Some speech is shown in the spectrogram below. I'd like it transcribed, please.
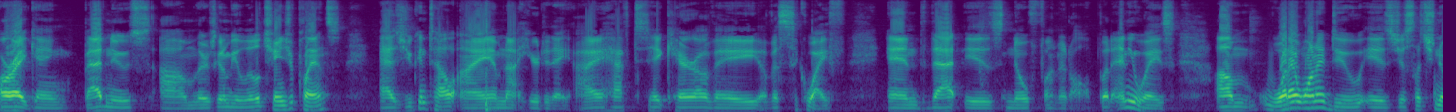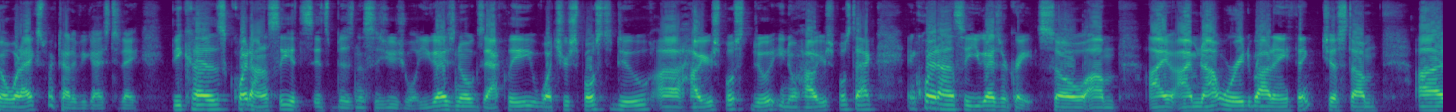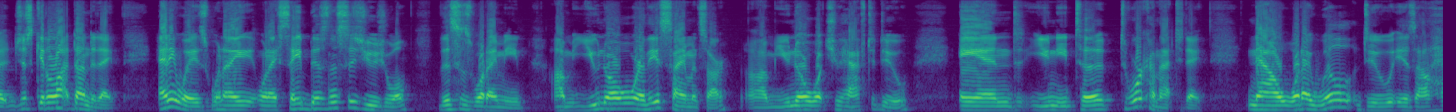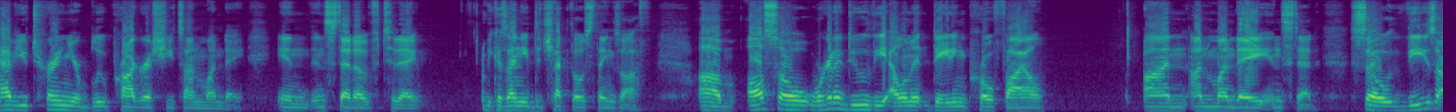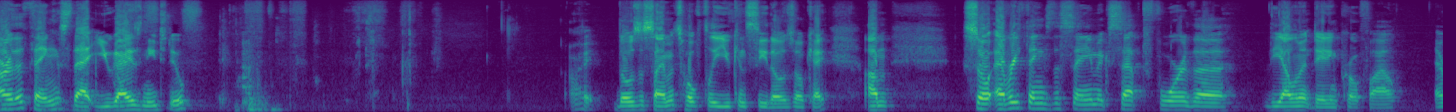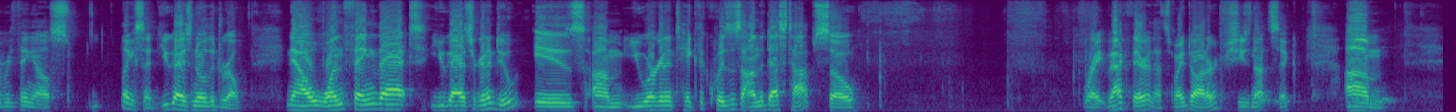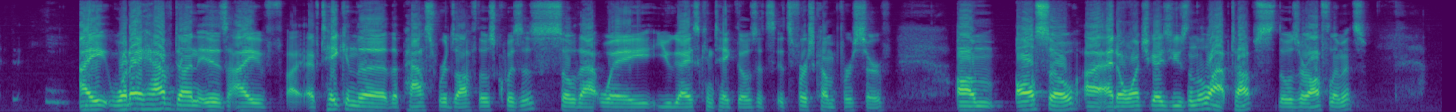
All right, gang. Bad news. Um, there's going to be a little change of plans. As you can tell, I am not here today. I have to take care of a of a sick wife, and that is no fun at all. But anyways, um, what I want to do is just let you know what I expect out of you guys today, because quite honestly, it's it's business as usual. You guys know exactly what you're supposed to do, uh, how you're supposed to do it. You know how you're supposed to act, and quite honestly, you guys are great. So um, I I'm not worried about anything. Just um, uh, just get a lot done today. Anyways, when I when I say business as usual, this is what I mean. Um, you know where the assignments are. Um, you know what you have to do, and you need to to work on that today. Now, what I will do is I'll have you turn in your blue progress sheets on Monday in instead of today, because I need to check those things off. Um, also, we're going to do the element dating profile on on Monday instead. So these are the things that you guys need to do. All right, those assignments, hopefully you can see those okay. Um, so everything's the same except for the, the element dating profile. Everything else, like I said, you guys know the drill. Now, one thing that you guys are going to do is um, you are going to take the quizzes on the desktop. So right back there, that's my daughter. She's not sick. Um, I what I have done is I've I've taken the the passwords off those quizzes so that way you guys can take those. It's it's first come first serve. Um, also, I, I don't want you guys using the laptops; those are off limits.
